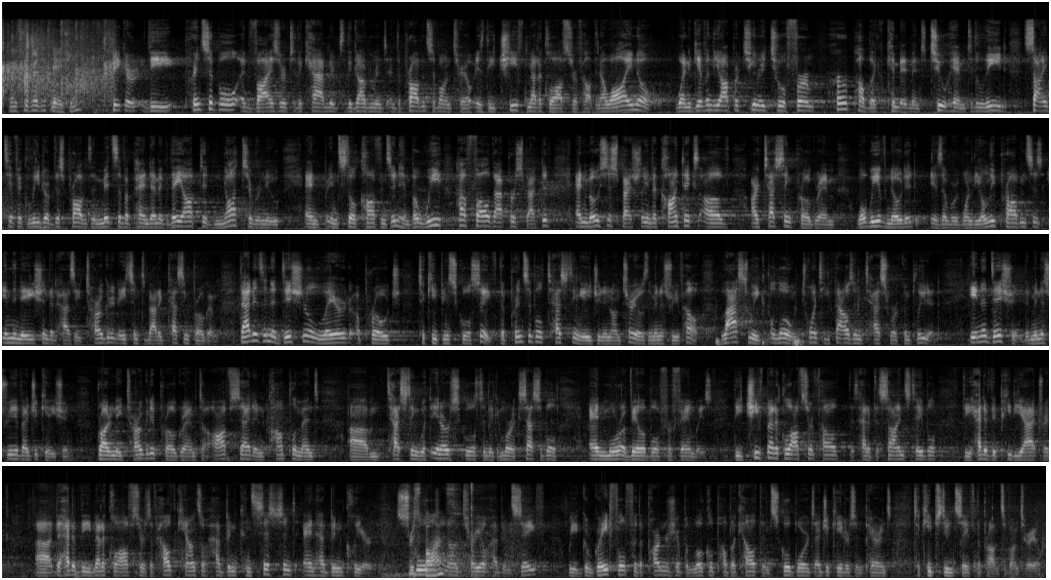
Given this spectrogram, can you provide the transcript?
Minister of Education. Speaker, the principal advisor to the Cabinet, to the government and the province of Ontario is the Chief Medical Officer of Health. Now, while I know when given the opportunity to affirm her public commitment to him, to the lead scientific leader of this province in the midst of a pandemic, they opted not to renew and instill confidence in him. But we have followed that perspective, and most especially in the context of our testing program, what we have noted is that we're one of the only provinces in the nation that has a targeted asymptomatic testing program. That is an additional layered approach to keeping schools safe. The principal testing agent in Ontario is the Ministry of Health. Last week alone, 20,000 tests were completed. In addition, the Ministry of Education brought in a targeted program to offset and complement um, testing within our schools to make it more accessible and more available for families. The Chief Medical Officer of Health, the head of the Science Table, the head of the Pediatric, uh, the head of the Medical Officers of Health Council have been consistent and have been clear. Schools Response? in Ontario have been safe. We are grateful for the partnership with local public health and school boards, educators and parents to keep students safe in the province of Ontario.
